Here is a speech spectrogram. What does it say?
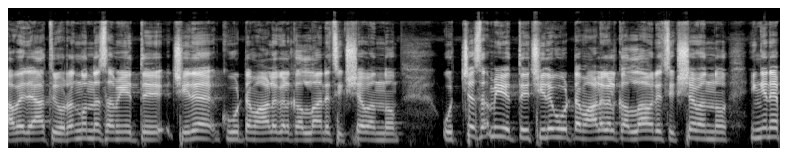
അവർ രാത്രി ഉറങ്ങുന്ന സമയത്ത് ചില കൂട്ടം ആളുകൾക്ക് അള്ളാഹിന്റെ ശിക്ഷ വന്നു. ഉച്ച സമയത്ത് ചില കൂട്ടം ആളുകൾക്ക് അള്ളാഹുവിന്റെ ശിക്ഷ വന്നു. ഇങ്ങനെ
